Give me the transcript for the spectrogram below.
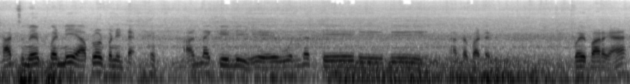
ஷார்ட்ஸ் மேக் பண்ணி அப்லோட் பண்ணிட்டேன். அன்னக்கிளி உன்ன தேடுது. அந்த பாட்டு. போய் பாருங்கள்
